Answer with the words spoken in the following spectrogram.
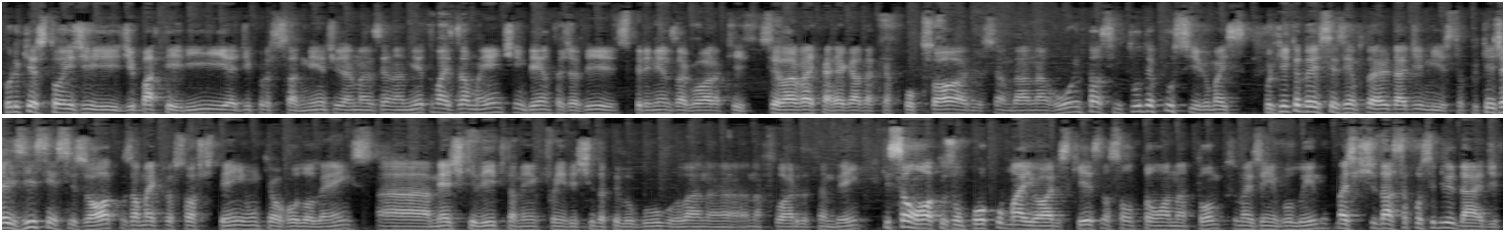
por questões de, de bateria, de processamento, de armazenamento, mas amanhã a gente inventa, já vi experimentos agora que o celular vai carregar daqui a pouco só de você andar na rua, então assim, tudo é possível, mas por que, que eu dei esse exemplo da realidade mista? Porque já existem esses óculos, a Microsoft tem um que é o HoloLens, a Magic Leap também, que foi investida pelo Google lá na, na Flórida também, que são óculos um pouco maiores que esses, não são tão anatômicos, mas vem evoluindo, mas que te dá essa possibilidade.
